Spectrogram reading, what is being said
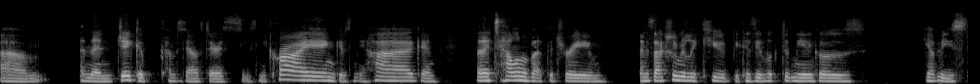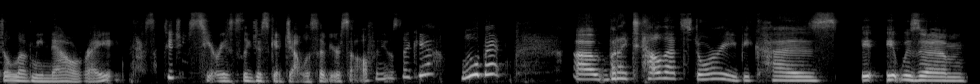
um, and then Jacob comes downstairs, sees me crying, gives me a hug, and then I tell him about the dream. And it's actually really cute because he looked at me and goes, Yeah, but you still love me now, right? And I was like, Did you seriously just get jealous of yourself? And he was like, Yeah, a little bit. Uh, but I tell that story because it it was um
